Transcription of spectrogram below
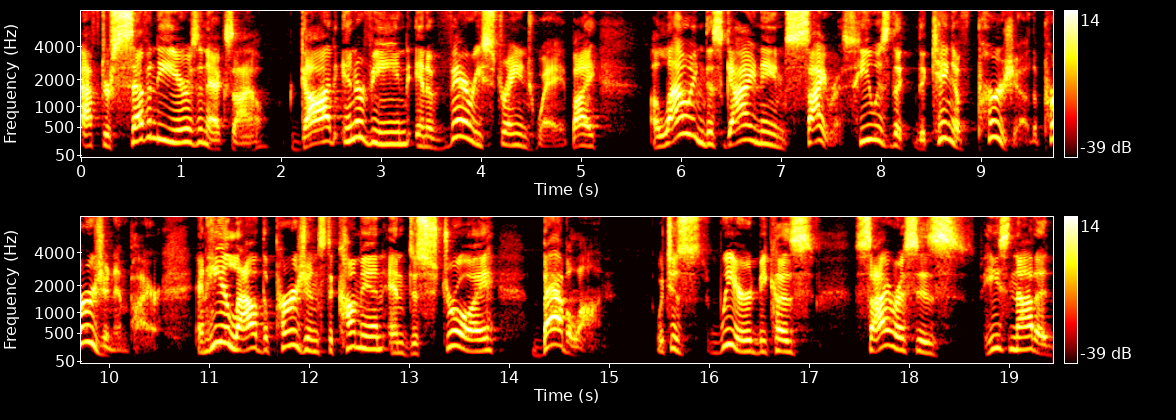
After 70 years in exile, God intervened in a very strange way by allowing this guy named Cyrus, he was the, the king of Persia, the Persian Empire, and he allowed the Persians to come in and destroy Babylon, which is weird because Cyrus is he's not a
